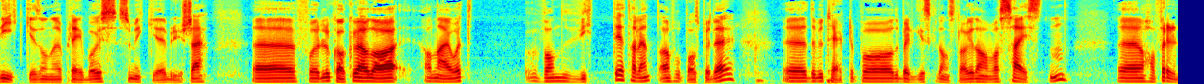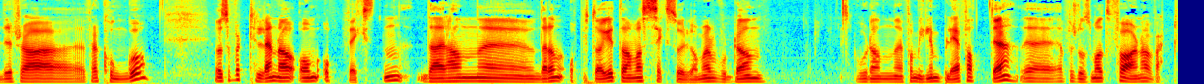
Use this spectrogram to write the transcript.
rike sånne playboys som ikke bryr seg. Eh, for Lukaku er jo da Han er jo et vanvittig talent av en fotballspiller. Eh, debuterte på det belgiske landslaget da han var 16. Eh, har foreldre fra, fra Kongo. Og så forteller han da om oppveksten der han, eh, der han oppdaget da han var seks år gammel, hvordan, hvordan familien ble fattige. Det- Jeg forstår som at faren har vært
